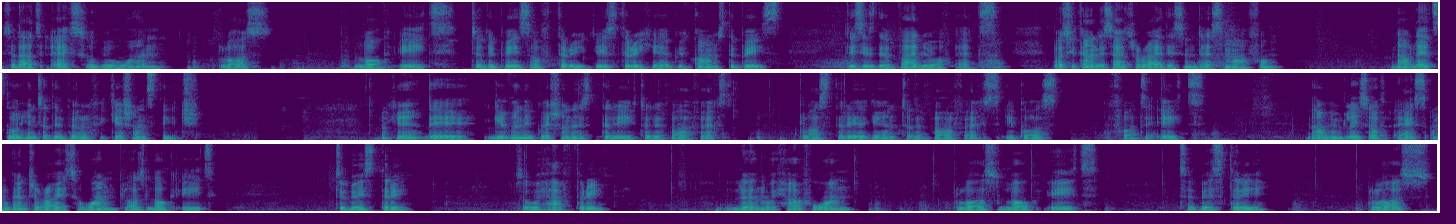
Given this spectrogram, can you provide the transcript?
so that x will be 1 plus log 8 to the base of 3. This 3 here becomes the base. This is the value of x. But you can decide to write this in decimal form. Now let's go into the verification stage. Okay, the given equation is 3 to the power of x plus 3 again to the power of x equals 48. Now in place of x, I'm going to write 1 plus log 8 to base 3. So we have 3. Then we have 1 plus log 8 to base 3 plus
